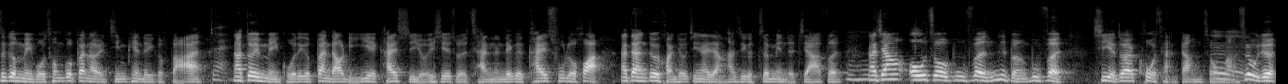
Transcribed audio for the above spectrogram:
这个美国通过半导体晶片的一个法案，对，那对美国的一个半导体业开始有一些所谓产能的一个开出的话，那当然对环球金来讲，它是一个正面的加分。那将欧洲部分、日本的部分。其实也都在扩产当中嘛，所以我觉得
